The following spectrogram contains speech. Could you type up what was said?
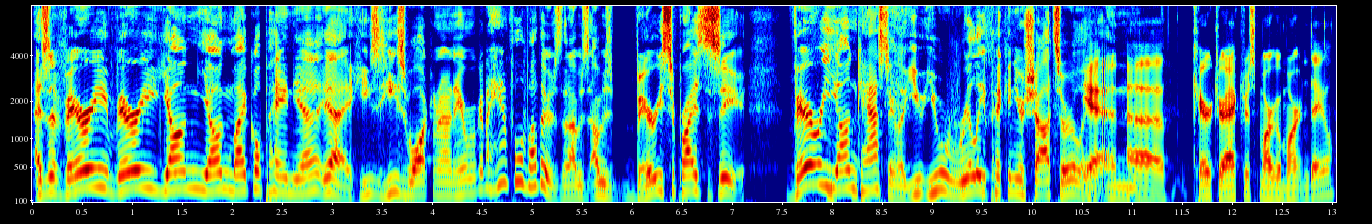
as a very, very young, young Michael Pena. Yeah, he's he's walking around here. We've got a handful of others that I was I was very surprised to see. Very young casting. Like you, you were really picking your shots early. yeah. and uh, character actress Margot Martindale.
